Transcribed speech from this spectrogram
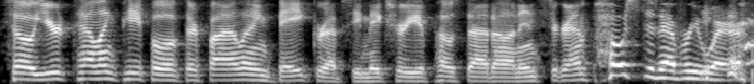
So you're telling people if they're filing bankruptcy, make sure you post that on Instagram. Post it everywhere.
